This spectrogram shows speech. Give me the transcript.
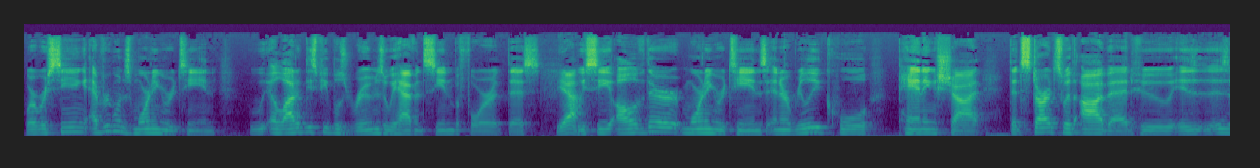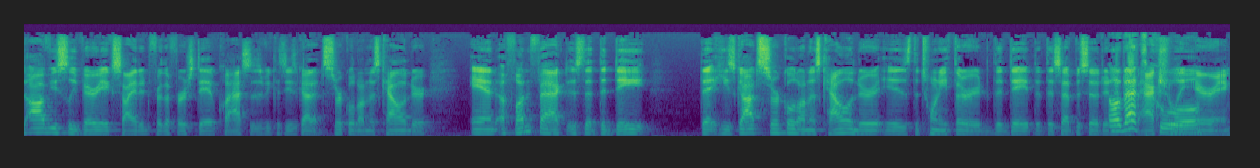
where we're seeing everyone's morning routine. We- A lot of these people's rooms we haven't seen before this. Yeah. We see all of their morning routines in a really cool panning shot that starts with Abed, who is, is obviously very excited for the first day of classes because he's got it circled on his calendar. And a fun fact is that the date that he's got circled on his calendar is the 23rd, the date that this episode ended Oh, that's up actually cool. airing.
